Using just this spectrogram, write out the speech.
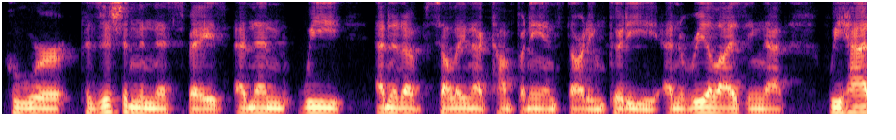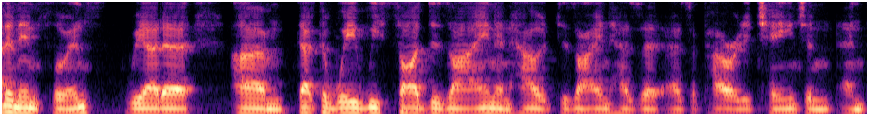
who were positioned in this space. And then we ended up selling that company and starting Goodee and realizing that we had an influence. We had a um, that the way we saw design and how design has a has a power to change and and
